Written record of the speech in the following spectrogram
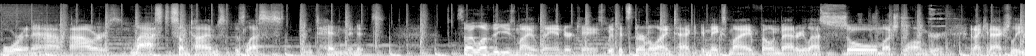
four and a half hours last sometimes as less than 10 minutes. So I love to use my lander case with its Thermaline tech. It makes my phone battery last so much longer and I can actually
